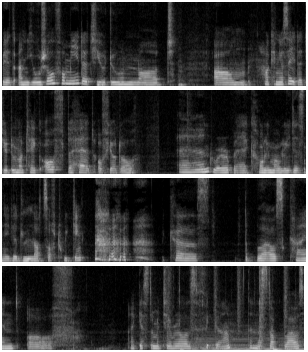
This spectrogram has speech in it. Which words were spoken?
bit unusual for me that you do not, um, how can you say, that you do not take off the head of your doll. And we're back. Holy moly, this needed lots of tweaking. because the blouse kind of... I guess the material is thicker than the stock blouse.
